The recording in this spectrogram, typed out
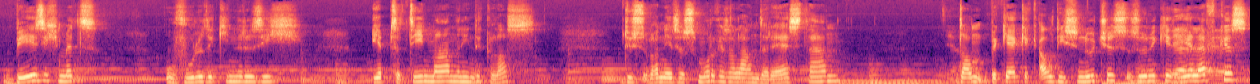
bezig met hoe voelen de kinderen zich. Je hebt ze tien maanden in de klas. Dus wanneer ze s morgens al aan de rij staan, dan bekijk ik al die snoetjes zo een keer heel even.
